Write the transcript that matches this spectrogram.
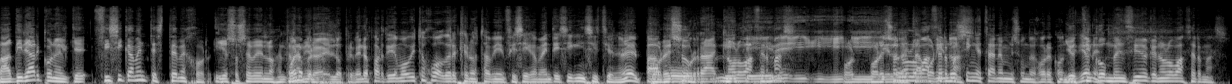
va a tirar con el que físicamente esté mejor. Y eso se ve en los Bueno, entrenamientos. pero en los primeros partidos hemos visto jugadores que no están bien físicamente y sigue insistiendo en el Papu, Por eso Rakitic, no lo va a hacer más. y, y- Por- y por eso no lo está va a hacer poniendo más. sin estar en sus mejores Yo condiciones. estoy convencido de que no lo va a hacer más.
